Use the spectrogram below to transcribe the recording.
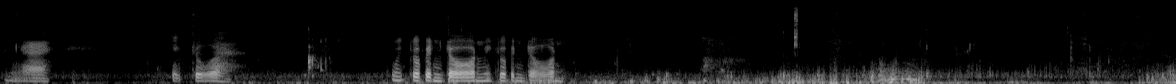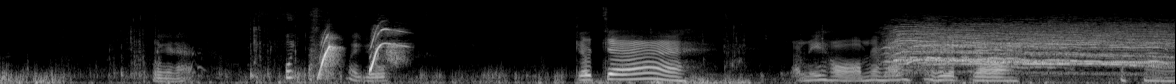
เป็นไงมีตัว มีตัวเป็นโดน มีตัวเป็นโดนนี่นะอุ้ยไม่อยู่เจ้าจ้า อันนี้หอมนะฮะไม่ใช่กระจองอื้อหือ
